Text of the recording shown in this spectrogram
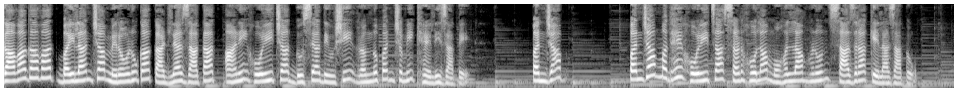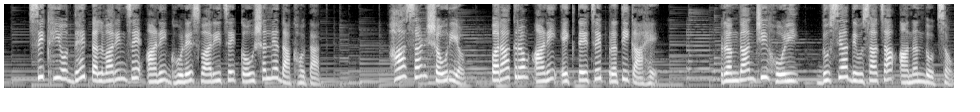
गावागावात बैलांच्या मिरवणुका काढल्या जातात आणि होळीच्या दुसऱ्या दिवशी रंगपंचमी खेळली जाते. पंजाब पंजाबमध्ये होळीचा सण होला मोहल्ला म्हणून साजरा केला जातो. सिख योद्धे तलवारींचे आणि घोडेस्वारीचे कौशल्य दाखवतात. हा सण शौर्य पराक्रम आणि एकतेचे प्रतीक आहे. रंगांची होळी दुसऱ्या दिवसाचा आनंदोत्सव.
